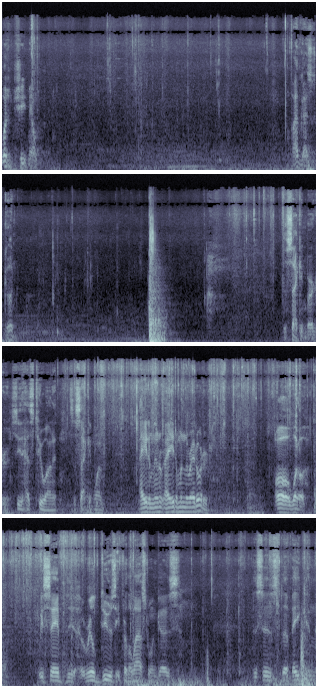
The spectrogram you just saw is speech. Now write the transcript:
What a cheat meal. Five Guys is good. The second burger, see, it has two on it. It's the second one. I ate them. In, I ate them in the right order. Oh, what a! We saved the a real doozy for the last one, guys. This is the bacon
